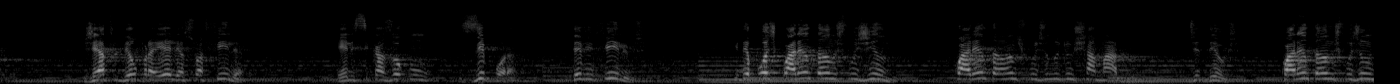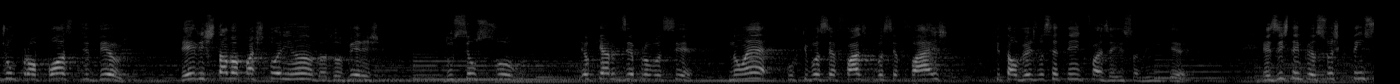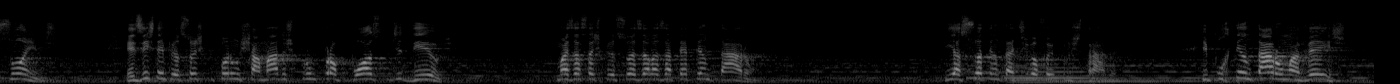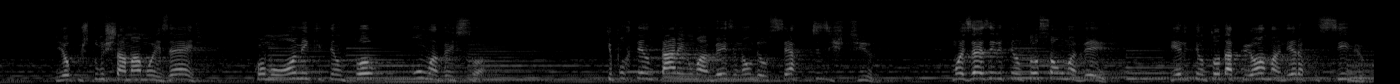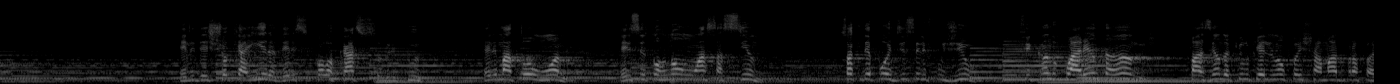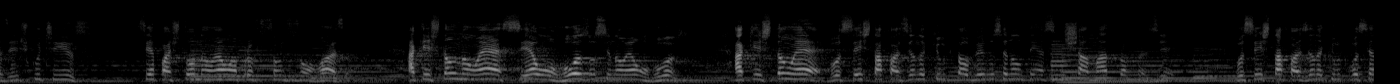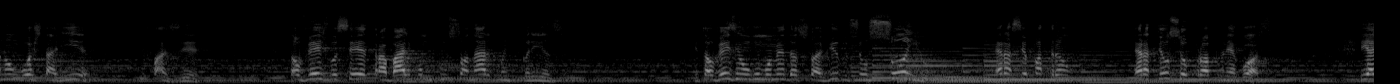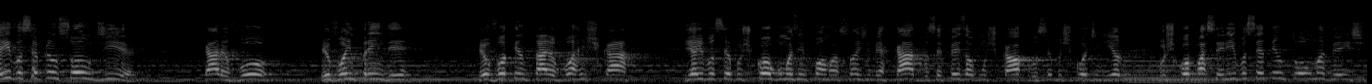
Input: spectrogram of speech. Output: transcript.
Jetro deu para ele a sua filha. Ele se casou com Zípora, teve filhos. E depois de 40 anos fugindo, 40 anos fugindo de um chamado de Deus, 40 anos fugindo de um propósito de Deus, ele estava pastoreando as ovelhas do seu sogro. Eu quero dizer para você, não é porque você faz o que você faz que talvez você tenha que fazer isso a vida inteira. Existem pessoas que têm sonhos, existem pessoas que foram chamadas para um propósito de Deus, mas essas pessoas elas até tentaram, e a sua tentativa foi frustrada, e por tentar uma vez, e eu costumo chamar Moisés como um homem que tentou uma vez só, que por tentarem uma vez e não deu certo, desistiram. Moisés ele tentou só uma vez, e ele tentou da pior maneira possível. Ele deixou que a ira dele se colocasse sobre tudo. Ele matou um homem, ele se tornou um assassino. Só que depois disso ele fugiu, ficando 40 anos fazendo aquilo que ele não foi chamado para fazer. Escute isso: ser pastor não é uma profissão desonrosa. A questão não é se é honroso ou se não é honroso. A questão é você está fazendo aquilo que talvez você não tenha sido chamado para fazer você está fazendo aquilo que você não gostaria de fazer. Talvez você trabalhe como funcionário de uma empresa. E talvez em algum momento da sua vida o seu sonho era ser patrão, era ter o seu próprio negócio. E aí você pensou um dia, cara, eu vou, eu vou empreender, eu vou tentar, eu vou arriscar. E aí você buscou algumas informações de mercado, você fez alguns cálculos, você buscou dinheiro, buscou parceria e você tentou uma vez.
